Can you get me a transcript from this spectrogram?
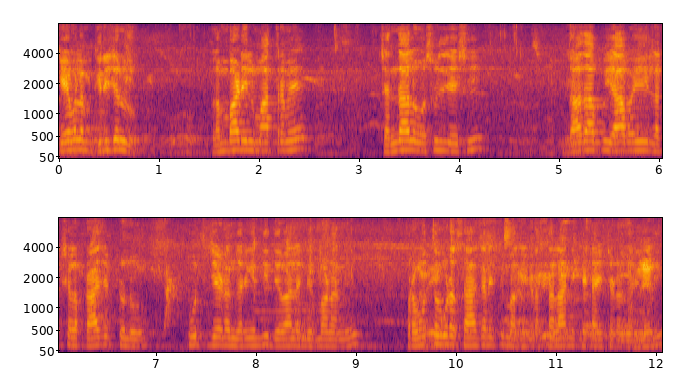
కేవలం గిరిజనులు లంబాడీలు మాత్రమే చందాలు వసూలు చేసి దాదాపు యాభై లక్షల ప్రాజెక్టును పూర్తి చేయడం జరిగింది. దేవాలయ నిర్మాణాన్ని ప్రభుత్వం కూడా సహకరించి మాకు ఇక్కడ స్థలాన్ని కేటాయించడం జరిగింది.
